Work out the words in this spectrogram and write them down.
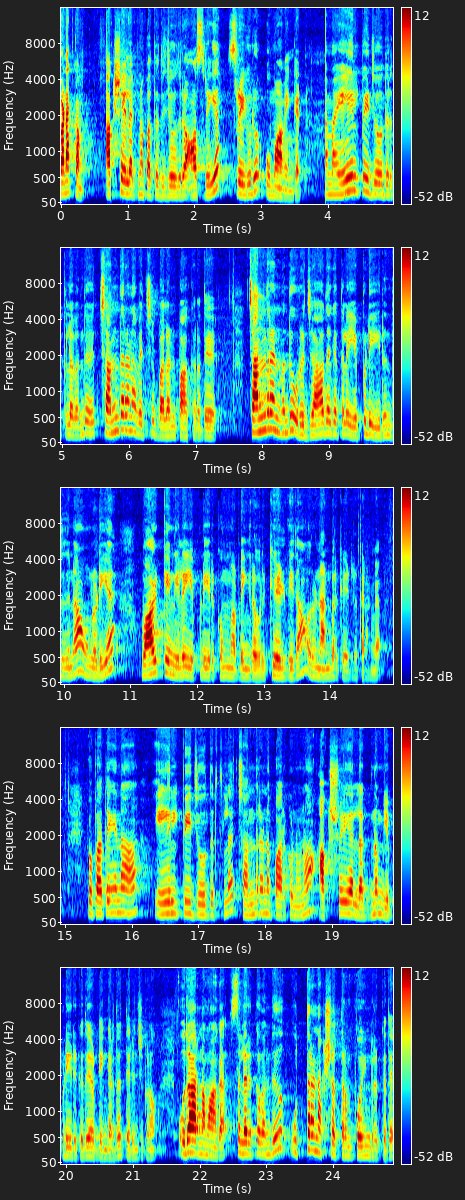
வணக்கம். அக்ஷய லக்ன பத்ததி ஜோதிட ஆசிரியர் ஸ்ரீகுரு உமா வெங்கட். நம்ம ஏஎல்பி ஜோதிடத்தில் வந்து சந்திரனை வச்சு பலன் பார்க்குறது. சந்திரன் வந்து ஒரு ஜாதகத்தில் எப்படி இருந்ததுன்னா அவங்களுடைய வாழ்க்கை நிலை எப்படி இருக்கும் அப்படிங்கிற ஒரு கேள்வி தான் ஒரு நண்பர் கேட்டிருக்கிறாங்க. இப்போ பார்த்தீங்கன்னா ஏஎல்பி ஜோதிடத்தில் சந்திரனை பார்க்கணுன்னா அக்ஷய லக்னம் எப்படி இருக்குது அப்படிங்கிறத தெரிஞ்சுக்கணும். உதாரணமாக சிலருக்கு வந்து உத்திர நட்சத்திரம் போயின்னு இருக்குது.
